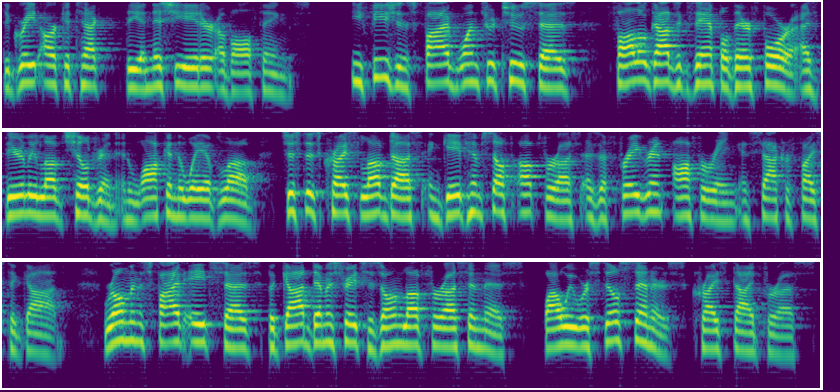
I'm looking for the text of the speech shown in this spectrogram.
the great architect, the initiator of all things. Ephesians 5 1 through 2 says, Follow God's example, therefore, as dearly loved children, and walk in the way of love, just as Christ loved us and gave himself up for us as a fragrant offering and sacrifice to God. Romans 5 8 says, But God demonstrates his own love for us in this while we were still sinners, Christ died for us.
